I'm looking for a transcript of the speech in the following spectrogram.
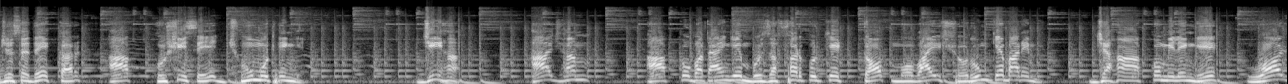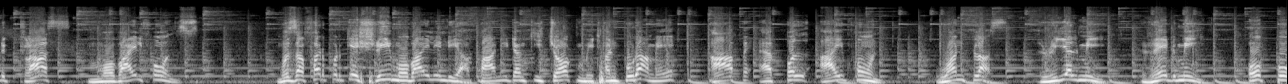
जिसे देखकर आप खुशी से झूम उठेंगे। जी हाँ आज हम आपको बताएँगे मुजफ्फरपुर के टॉप मोबाइल शोरूम के बारे में, जहाँ आपको मिलेंगे world class mobile phones Muzaffarpur के श्री मोबाइल इंडिया पानी टंकी चौक मिठनपुरा में आप Apple iPhone OnePlus Realme Redmi Oppo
